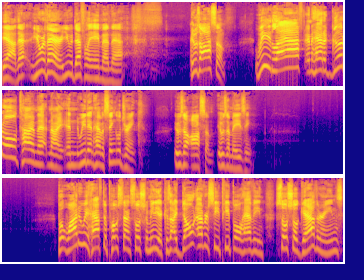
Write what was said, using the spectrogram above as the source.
Yeah, that you were there. You would definitely amen that. It was awesome. We laughed and had a good old time that night, and we didn't have a single drink. It was awesome. It was amazing. But why do we have to post on social media? Because I don't ever see people having social gatherings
